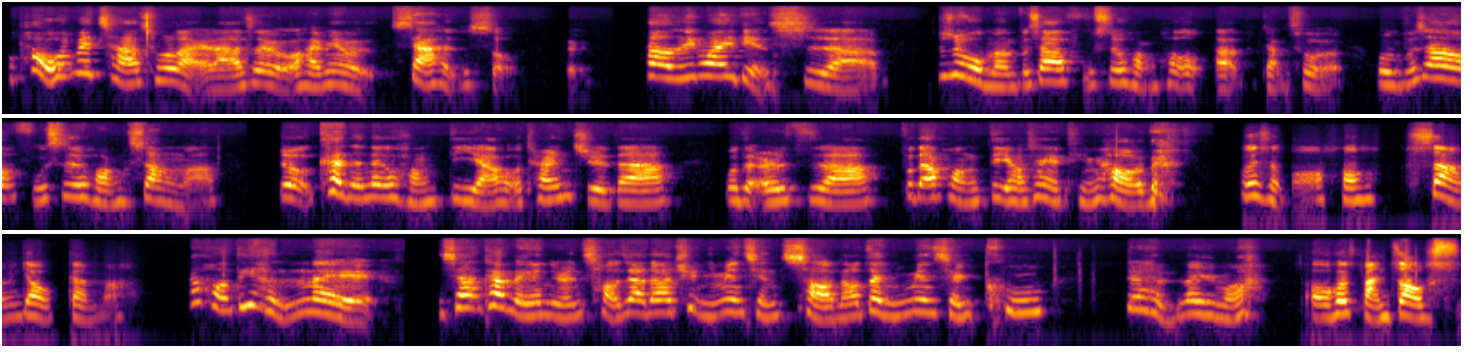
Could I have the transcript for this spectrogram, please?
我怕我会被查出来啦，所以我还没有下狠手。对，还有另外一点是啊，就是我们不是要服侍皇后，呃，讲错了，我们不是要服侍皇上吗？就看着那个皇帝啊，我突然觉得啊，我的儿子啊，不当皇帝好像也挺好的。为什么皇上要干嘛？当皇帝很累，你想想看，每个女人吵架都要去你面前吵，然后在你面前哭，就很累吗？我会烦躁死，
